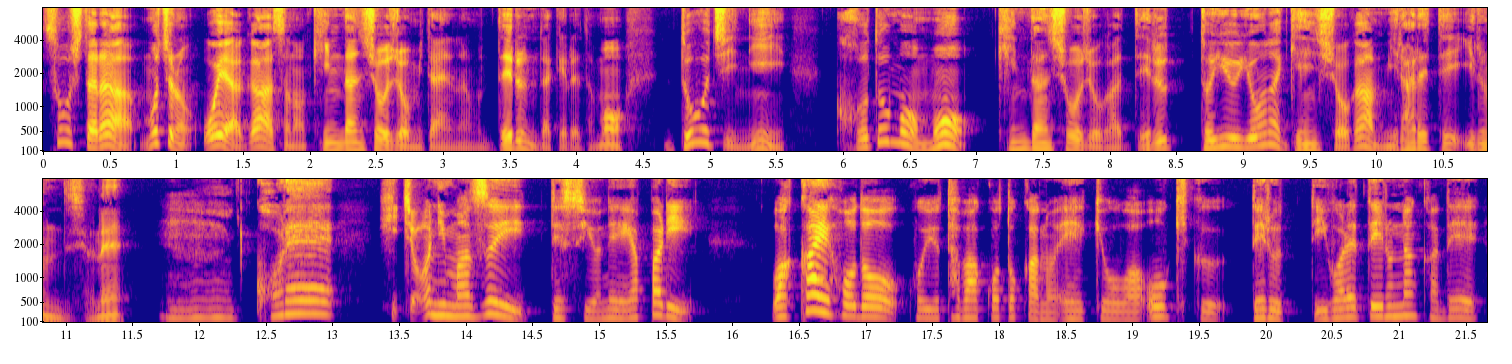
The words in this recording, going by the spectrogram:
そうしたら、もちろん親がその禁断症状みたいなのも出るんだけれども、同時に子供も禁断症状が出るというような現象が見られているんですよね。うん、これ非常にまずいですよね。やっぱり若いほどこういうタバコとかの影響は大きく出るって言われている中で、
